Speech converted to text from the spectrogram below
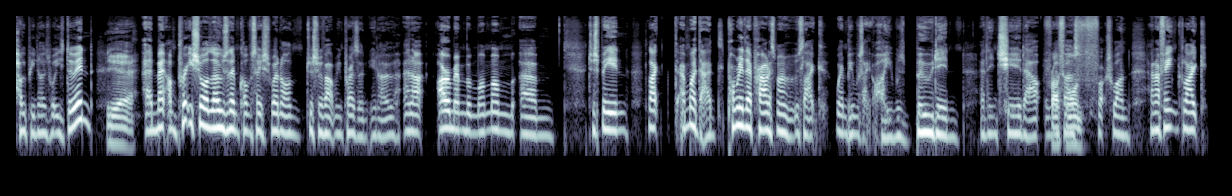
Hope he knows what he's doing, yeah. and I'm pretty sure those of them conversations went on just without me present, you know. And I I remember my mum um just being like, and my dad probably their proudest moment was like when people say, "Oh, he was booed in and then cheered out in Froch the first. Froch one," and I think like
